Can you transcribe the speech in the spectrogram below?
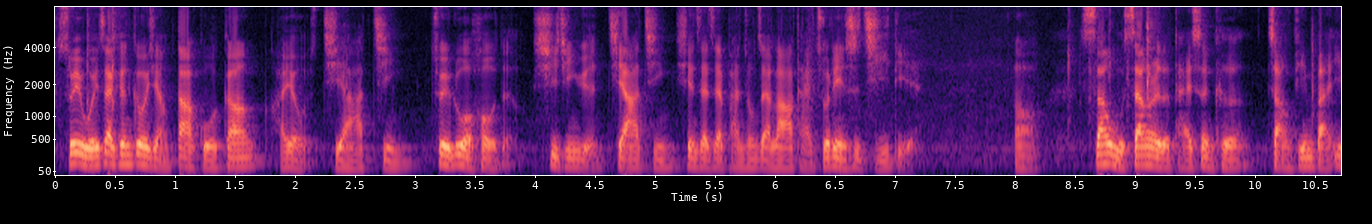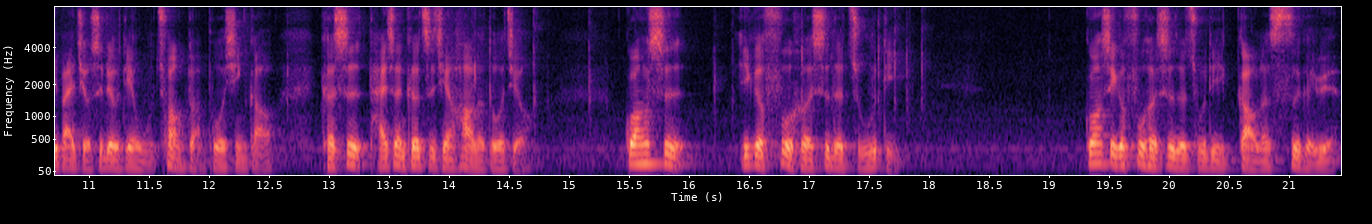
所以我一再跟各位讲，大国钢还有嘉金最落后的矽晶圆，嘉金现在在盘中在拉抬，昨天也是急跌。三五三二的台胜科涨停板一百九十六点五创短波新高。可是台胜科之前耗了多久？光是一个复合式的主底，光是一个复合式的主底搞了四个月，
